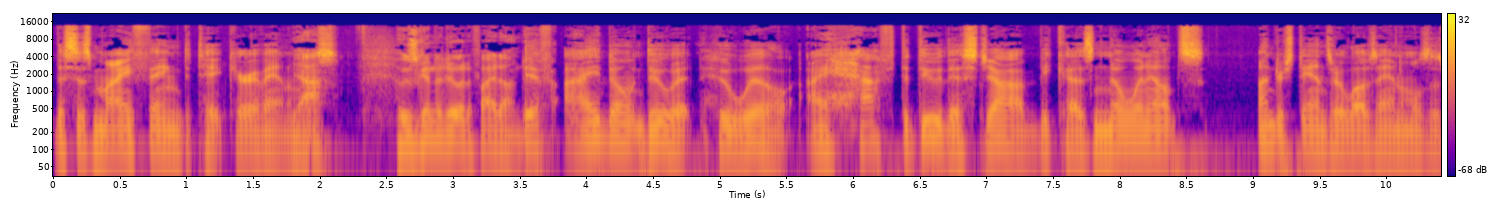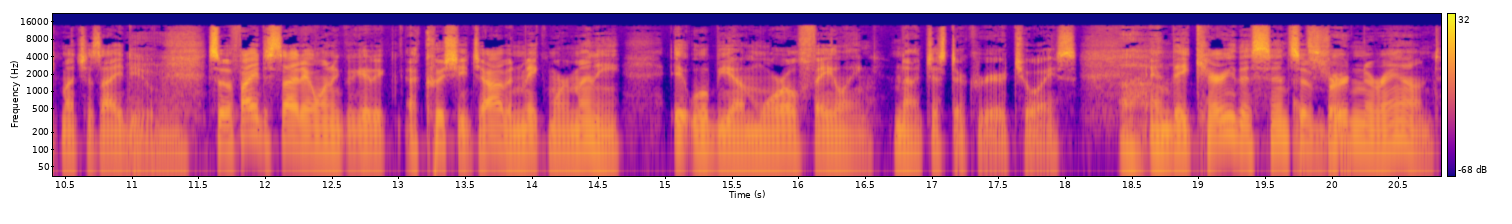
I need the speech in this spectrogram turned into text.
This is my thing to take care of animals." yeah. Who's going to do it if I don't do it? If I don't do it, who will? I have to do this job because no one else understands or loves animals as much as I do. Mm-hmm. So if I decide I want to go get a, a cushy job and make more money, it will be a moral failing, not just a career choice. and they carry this sense of That's true. burden around.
